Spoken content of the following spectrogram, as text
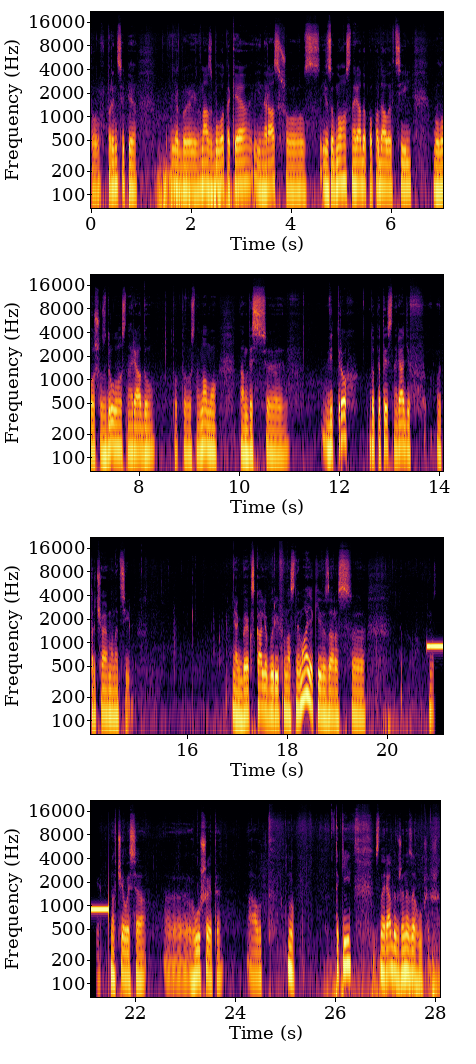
то в принципі, якби в нас було таке і не раз, що з, із одного снаряду попадали в ціль, було, що з другого снаряду. Тобто, в основному там десь е, від трьох до п'яти снарядів витрачаємо на ціль. Якби екскалібурів у нас немає, які зараз е, навчилися е, глушити. А от ну, такі снаряди вже не заглушиш.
